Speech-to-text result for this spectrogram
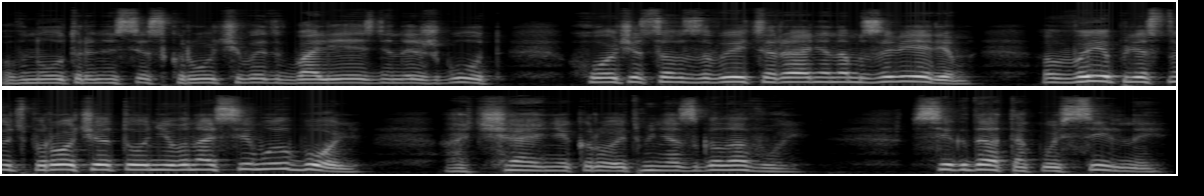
Внутренности скручивает в болезненный жгут. Хочется взвыть раненым зверем, выплеснуть прочь эту невыносимую боль. Отчаяние кроет меня с головой. Всегда такой сильный,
